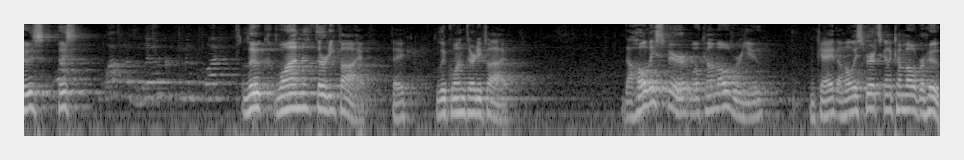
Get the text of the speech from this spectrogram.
Who's who's What was Luke, Luke what? Luke 135. Okay? Luke 135. The Holy Spirit will come over you. Okay? The Holy Spirit's going to come over who?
